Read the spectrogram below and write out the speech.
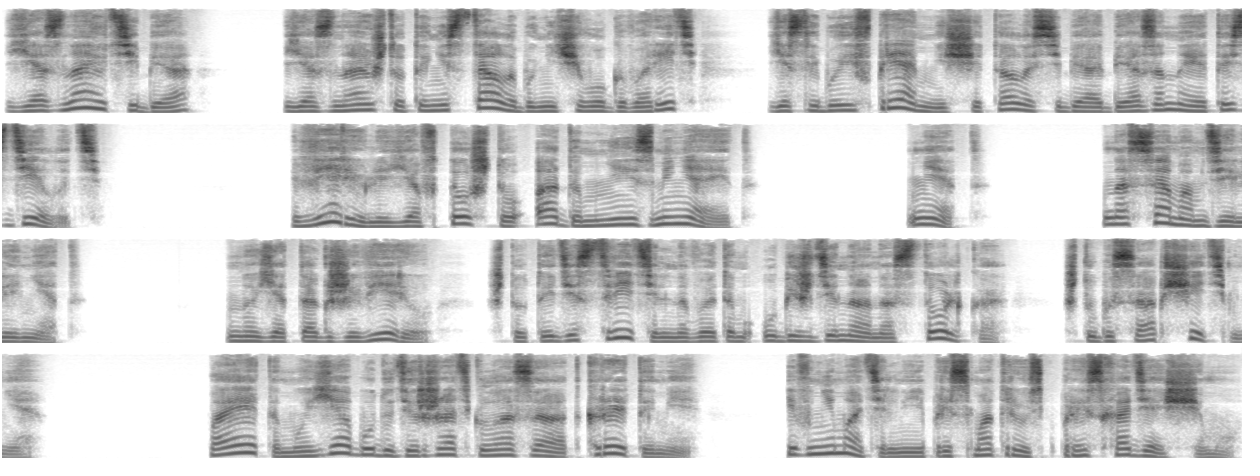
Я знаю тебя, я знаю, что ты не стала бы ничего говорить, если бы и впрямь не считала себя обязанной это сделать. Верю ли я в то, что Адам не изменяет? Нет. На самом деле нет. Но я также верю, что ты действительно в этом убеждена настолько, чтобы сообщить мне. Поэтому я буду держать глаза открытыми и внимательнее присмотрюсь к происходящему.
